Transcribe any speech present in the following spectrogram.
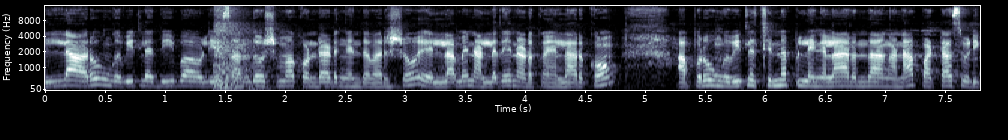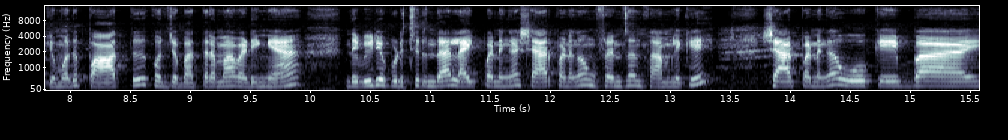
எல்லோரும் உங்கள் வீட்டில் தீபாவளியை சந்தோஷமாக கொண்டாடுங்க. இந்த வருஷம் எல்லாமே நல்லதே நடக்கும் எல்லாருக்கும். அப்புறம் உங்கள் வீட்டில் சின்ன பிள்ளைங்கள்லாம் இருந்தாங்கன்னா பட்டாசு வெடிக்கும் போது பார்த்து கொஞ்சம் பத்திரமா வெடிங்க. இந்த வீடியோ பிடிச்சிருந்தா லைக் பண்ணுங்கள் ஷேர் பண்ணுங்கள் உங்கள் ஃப்ரெண்ட்ஸ் அண்ட் ஃபேமிலிக்கு ஷேர் பண்ணுங்கள் ஓகே பாய்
